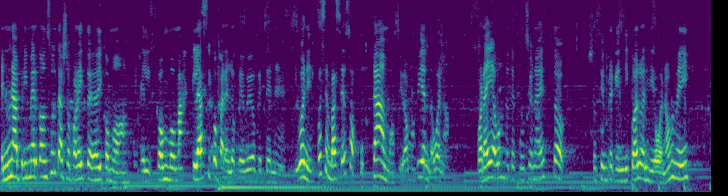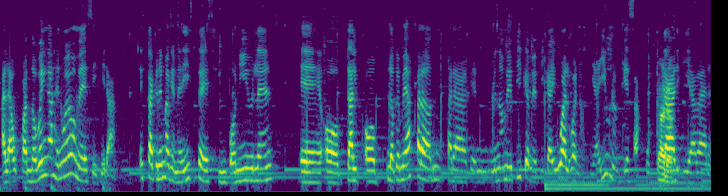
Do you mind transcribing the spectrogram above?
en una primer consulta yo por ahí te doy como el combo más clásico para lo que veo que tenés. Y bueno, y después en base a eso ajustamos y vamos viendo, bueno, por ahí a vos no te funciona esto, yo siempre que indico algo les digo, bueno, vos venís, a la- cuando vengas de nuevo me decís, mira, esta crema que me diste es imponible, eh, o tal, o lo que me das para, para que no me pique, me pica igual. Bueno, y ahí uno empieza a ajustar Claro. y a ver.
